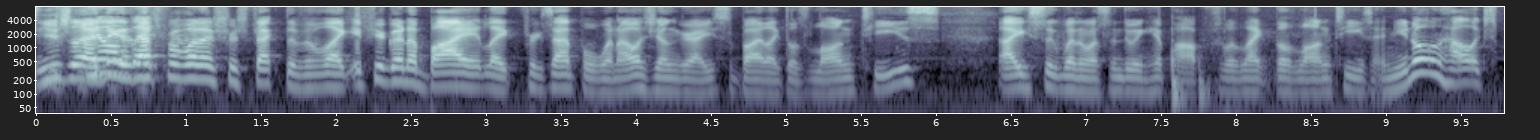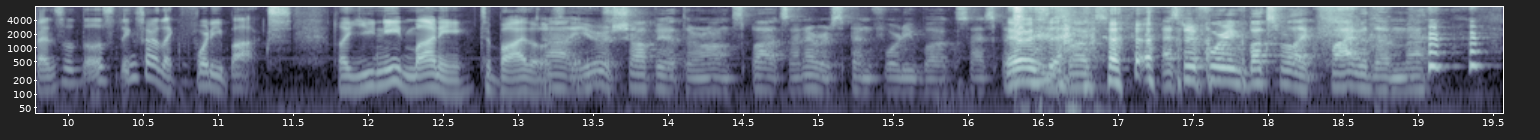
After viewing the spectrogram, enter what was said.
Usually, I No, think that's from what I perspective of like if you're gonna buy like for example, when I was younger, I used to buy like those long tees. I used to when I was doing hip hop with like the long tees, and you know how expensive those things are, like forty bucks. Like you need money to buy those. Ah, you were shopping at the wrong spots. I never spend forty bucks. I spent forty bucks. I spent forty bucks for like five of them.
